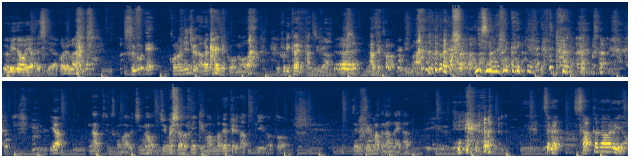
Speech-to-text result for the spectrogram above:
生みの親としてはこれまですごい、え、この27回でこの、振り返る感じが、なぜかって今。27回記念で。いや、なんていうんですか、まあ、うちの事務所の雰囲気まんま出てるなっていうのと、全然うまくなんないなっていう。えそれは作家が悪いの？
